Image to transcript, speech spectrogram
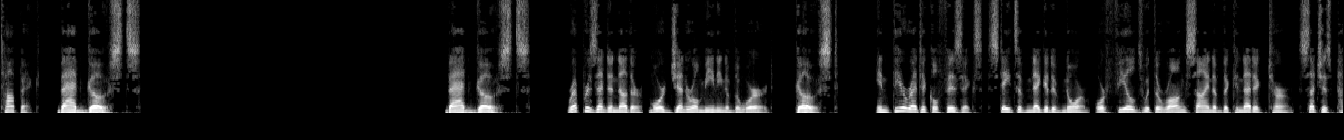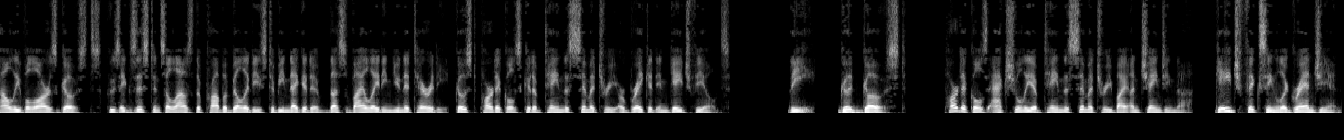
Topic: Bad ghosts. Bad ghosts represent another, more general meaning of the word ghost in theoretical physics, states of negative norm, or fields with the wrong sign of the kinetic term, such as Pauli-Villars ghosts, whose existence allows the probabilities to be negative thus violating unitarity, ghost particles could obtain the symmetry or break it in gauge fields. The good ghost particles actually obtain the symmetry by unchanging the gauge-fixing Lagrangian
